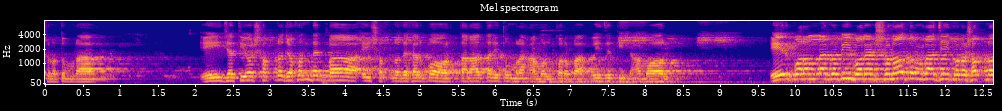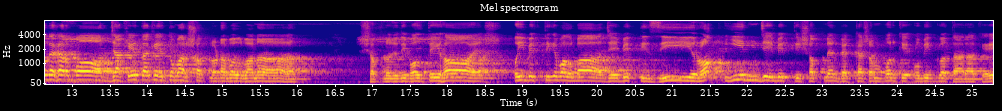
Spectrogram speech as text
শোনো তোমরা, এই জাতীয় স্বপ্ন যখন দেখবা, এই স্বপ্ন দেখার পর তাড়াতাড়ি তোমরা আমল করবা। ওই যে তিন আমল এরপর আল্লাহ নবী বলেন, শোনো, তোমরা যে কোনো স্বপ্ন দেখার পর যাকে তাকে তোমার স্বপ্নটা বলবা না। স্বপ্ন যদি বলতেই হয়, ওই ব্যক্তিকে বলবা, যে ব্যক্তি জি রিন যে ব্যক্তি স্বপ্নের ব্যাখ্যা সম্পর্কে অভিজ্ঞতা রাখে,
